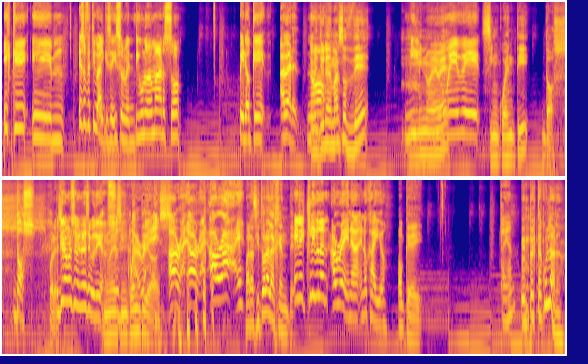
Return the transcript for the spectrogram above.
es que eh, es un festival que se hizo el 21 de marzo, pero que, a ver, no. El 21 de marzo de 1952. 1952. Por eso. 21 de marzo de 1952. 1952. All right, all right, all right. Para situar a la gente. En el Cleveland Arena, en Ohio. Ok. ¿Está bien? Espectacular.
